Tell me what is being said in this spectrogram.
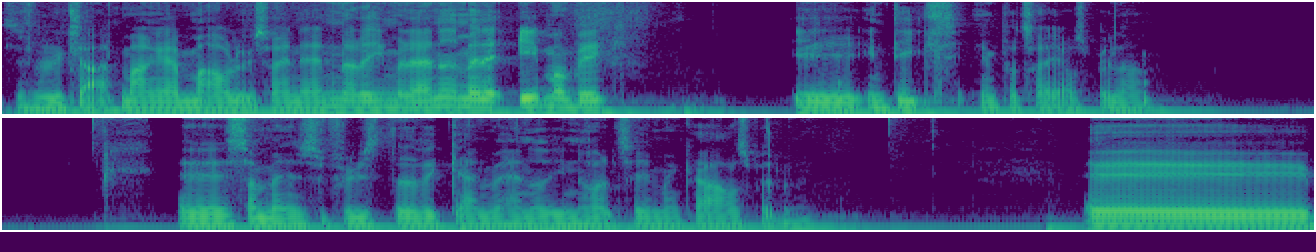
Selvfølgelig klart, at mange af dem afløser hinanden, og det ene med det andet, men det er immer væk øh, en del MP3-afspillere. Øh, som man selvfølgelig stadigvæk gerne vil have noget indhold til, man kan afspille. Øh,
